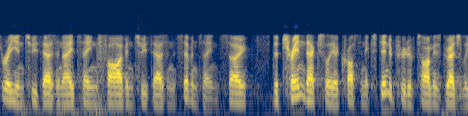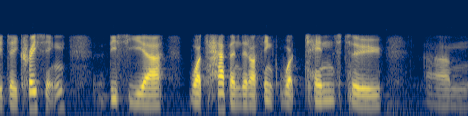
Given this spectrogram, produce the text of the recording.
three in 2018, five in 2017. So the trend actually across an extended period of time is gradually decreasing. This year, what's happened, and I think what tends to um,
